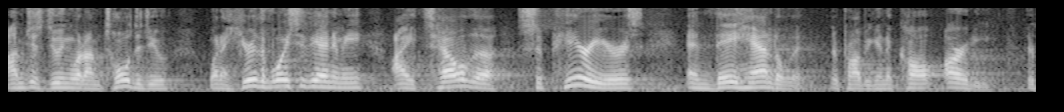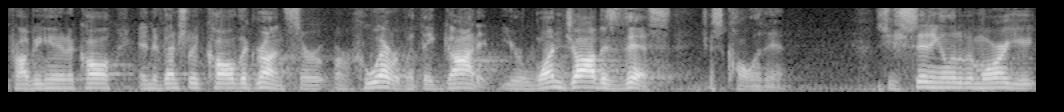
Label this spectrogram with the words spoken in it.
I'm just doing what I'm told to do. When I hear the voice of the enemy, I tell the superiors, and they handle it. They're probably going to call Artie. They're probably going to call and eventually call the grunts or, or whoever, but they got it. Your one job is this just call it in. So you're sitting a little bit more, you,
